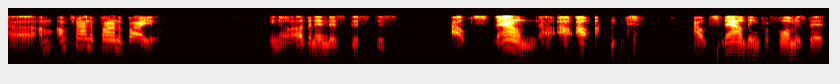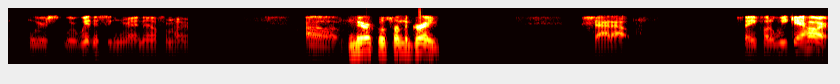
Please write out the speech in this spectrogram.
Uh, I'm I'm trying to find a bio. You know, other than this this this outstanding uh, uh, outstanding performance that we're we're witnessing right now from her. Uh, Miracles from the grave. Shout out. Save for the weak at heart.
